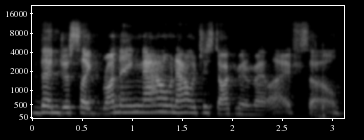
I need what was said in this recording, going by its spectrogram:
than just like running now. Now it's just documenting my life, so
